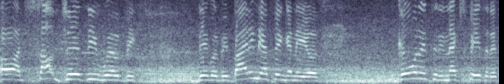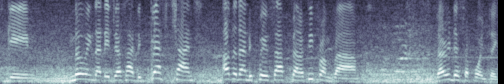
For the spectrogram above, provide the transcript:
Oh, and South Jersey will be, they will be biting their fingernails going into the next phase of this game, knowing that they just had the best chance other than the face half penalty from Bam. Very disappointing.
